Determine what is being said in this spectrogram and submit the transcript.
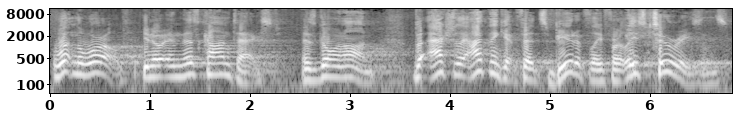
what in the world, you know, in this context is going on? But actually, I think it fits beautifully for at least two reasons.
